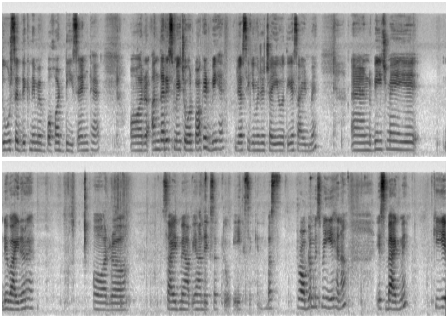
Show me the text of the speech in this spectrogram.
दूर से दिखने में बहुत डिसेंट है। और अंदर इसमें चोर पॉकेट भी है, जैसे कि मुझे चाहिए होती है साइड में। एंड बीच में ये डिवाइडर है। और साइड में आप यहाँ देख सकते हो, एक सेकेंड बस प्रॉब्लम इसमें ये है ना, इस बैग में, कि ये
